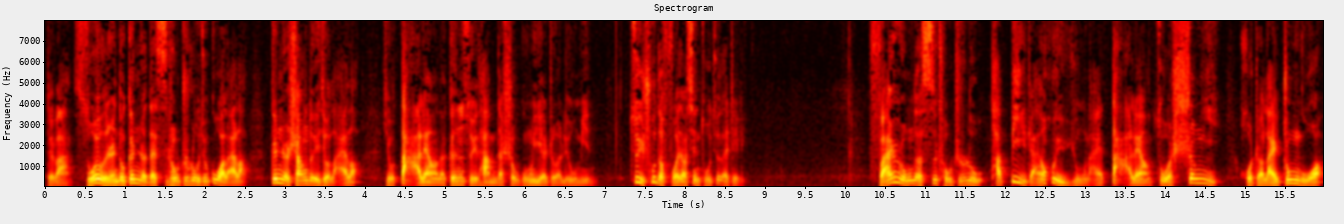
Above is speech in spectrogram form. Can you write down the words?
对吧？所有的人都跟着在丝绸之路就过来了，跟着商队就来了，有大量的跟随他们的手工业者流民。最初的佛教信徒就在这里。繁荣的丝绸之路，它必然会涌来大量做生意或者来中国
